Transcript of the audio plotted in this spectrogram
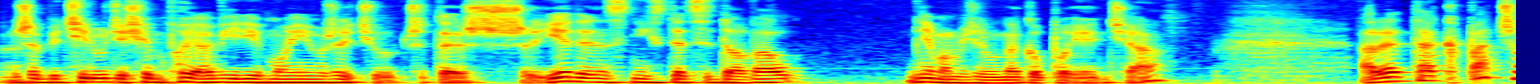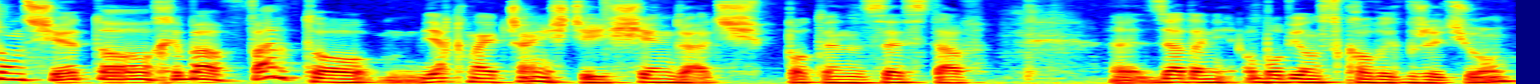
żeby ci ludzie się pojawili w moim życiu, czy też jeden z nich zdecydował. Nie mam zielonego pojęcia. Ale tak patrząc się, to chyba warto jak najczęściej sięgać po ten zestaw e, zadań obowiązkowych w życiu,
